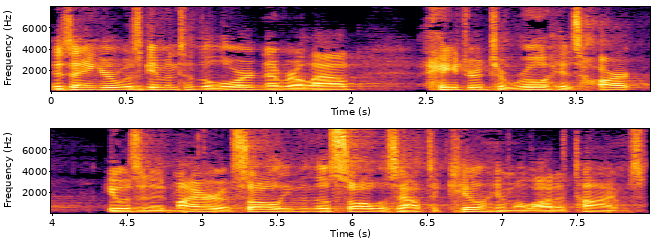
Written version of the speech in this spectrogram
His anger was given to the Lord, never allowed hatred to rule his heart. He was an admirer of Saul, even though Saul was out to kill him a lot of times.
